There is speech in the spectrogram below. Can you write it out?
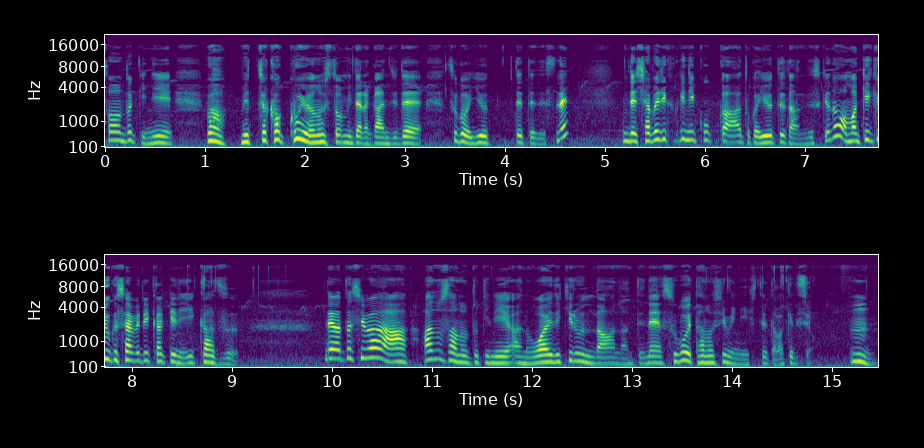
その時に、わ、めっちゃかっこいいあの人、みたいな感じで、すごい言っててですね。で、喋りかけに行こっか、とか言ってたんですけど、まあ、結局喋りかけに行かず。で、私は、あ、あのさんの時に、あの、お会いできるんだ、なんてね、すごい楽しみにしてたわけですよ。うん。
